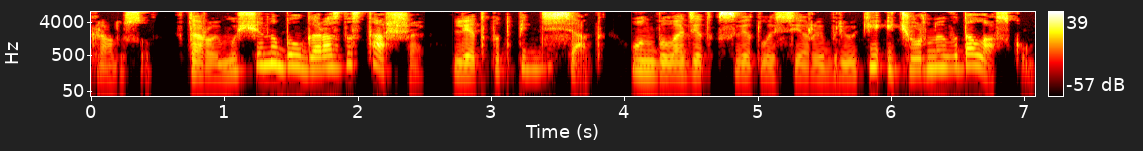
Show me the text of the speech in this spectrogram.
градусов. Второй мужчина был гораздо старше, лет под 50. Он был одет в светло-серые брюки и черную водолазку.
